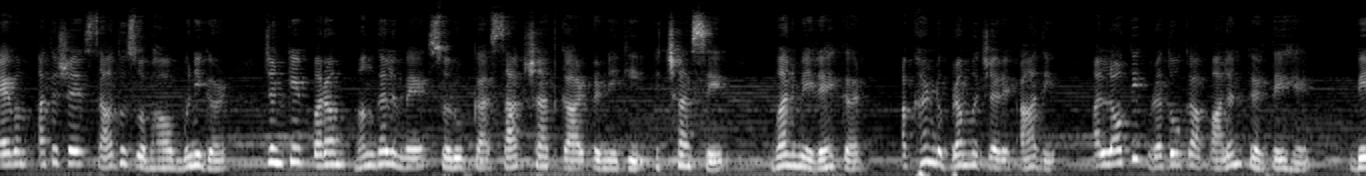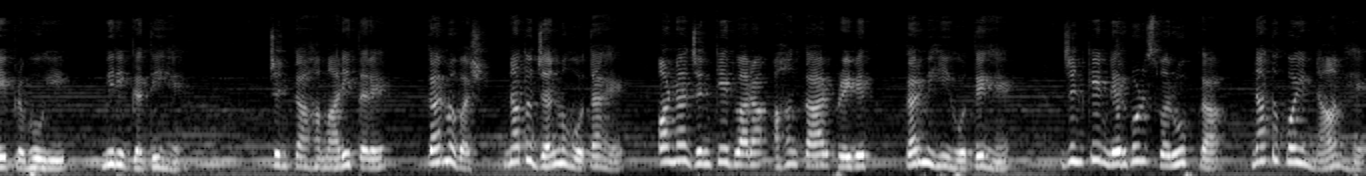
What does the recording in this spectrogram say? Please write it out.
एवं अतिशय साधु स्वभाव मुनिगण जिनके परम मंगलमय स्वरूप का साक्षात्कार करने की इच्छा से वन में रहकर अखंड ब्रह्मचर्य आदि अलौकिक व्रतों का पालन करते हैं वे प्रभु ही मेरी गति हैं, जिनका हमारी तरह कर्मवश न तो जन्म होता है और न जिनके द्वारा अहंकार प्रेरित कर्म ही होते हैं जिनके निर्गुण स्वरूप का न तो कोई नाम है।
